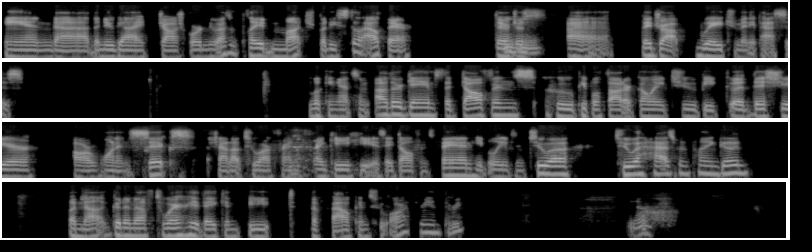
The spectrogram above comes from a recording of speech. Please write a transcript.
and uh, the new guy Josh Gordon, who hasn't played much, but he's still out there. They're Mhm. just uh, they drop way too many passes. Looking at some other games, the Dolphins, who people thought are going to be good this year, are one and six. Shout out to our friend Frankie. He is a Dolphins fan. He believes in Tua. Tua has been playing good, but not good enough to where he- they can beat the Falcons, who are three and three. Yeah.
